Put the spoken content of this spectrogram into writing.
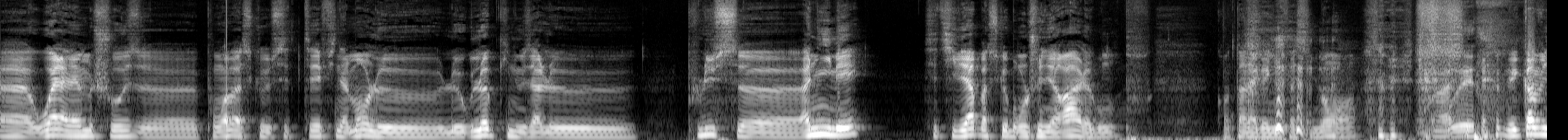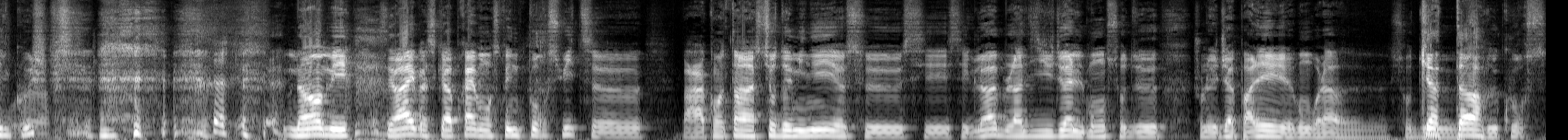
Euh, ouais, la même chose euh, pour moi parce que c'était finalement le, le globe qui nous a le plus euh, animé cet hiver parce que bon, en général, bon, pff, Quentin l'a gagné facilement, hein. Mais comme une Oh couche. non, mais c'est vrai parce qu'après, bon, on se fait une poursuite. euh, bah, Quentin a surdominé euh, ce, ces, ces globes. L'individuel, bon, sur deux, j'en ai déjà parlé, bon, voilà, euh, sur, deux, Kata. sur deux courses,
